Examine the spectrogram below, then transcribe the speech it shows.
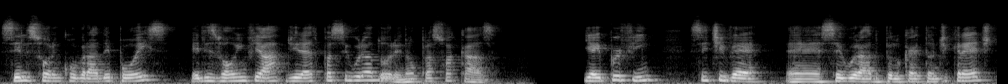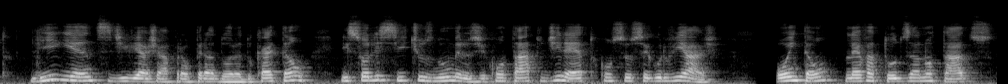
Se eles forem cobrar depois, eles vão enviar direto para a seguradora e não para sua casa. E aí, por fim, se tiver é, segurado pelo cartão de crédito, ligue antes de viajar para a operadora do cartão e solicite os números de contato direto com seu seguro viagem. Ou então, leva todos anotados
